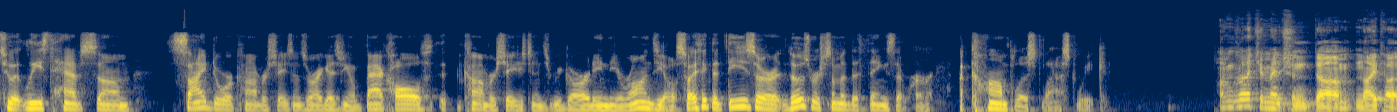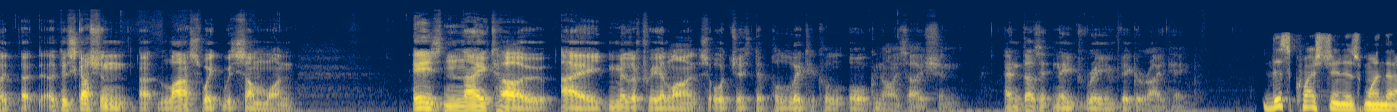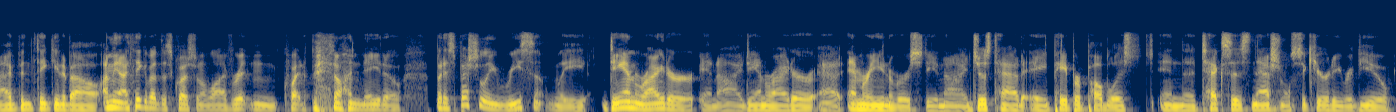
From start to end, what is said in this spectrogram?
to at least have some side door conversations, or I guess you know back hall conversations regarding the Iran deal. So I think that these are those were some of the things that were accomplished last week. I'm glad you mentioned um, NATO. A, discussion uh, last week with someone is NATO a military alliance or just a political organisation? And does it need reinvigorating? This question is one that I've been thinking about. I mean, I think about this question a lot. I've written quite a bit on NATO, but especially recently, Dan Reiter and I, Dan Reiter at Emory University, and I just had a paper published in the Texas National Security Review.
